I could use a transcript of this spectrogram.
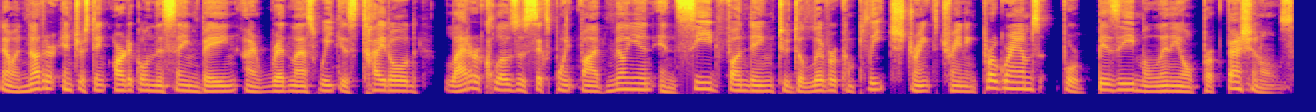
Now, another interesting article in the same vein I read last week is titled Ladder closes 6.5 million in seed funding to deliver complete strength training programs for busy millennial professionals.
